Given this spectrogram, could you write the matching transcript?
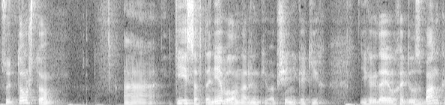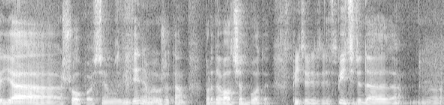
Суть в том, что а, кейсов-то не было на рынке вообще никаких. И когда я выходил с банка, я шел по всем заведениям и уже там продавал чат-боты. В Питере здесь? В Питере, да, да, да.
